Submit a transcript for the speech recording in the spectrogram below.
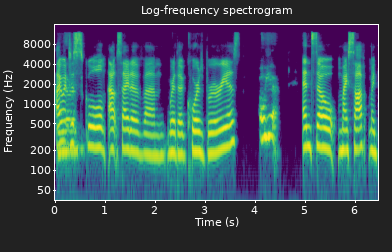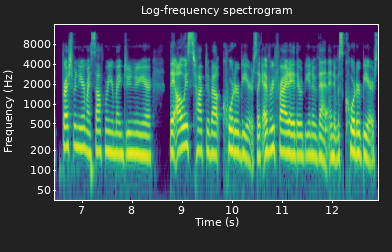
I went to school outside of um, where the Coors Brewery is. Oh yeah. And so my soft my freshman year, my sophomore year, my junior year, they always talked about quarter beers. Like every Friday there would be an event and it was quarter beers.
